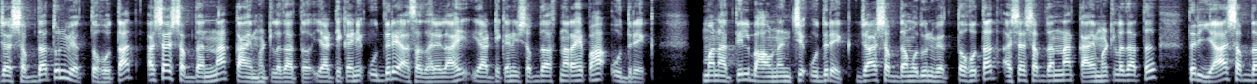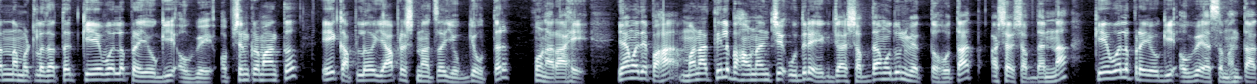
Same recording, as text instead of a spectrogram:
ज्या शब्दातून व्यक्त होतात अशा शब्दांना काय म्हटलं जातं? या ठिकाणी उद्रे असा झालेला आहे या ठिकाणी शब्द असणार आहे पहा उद्रेक. मनातील भावनांचे उद्रेक ज्या शब्दामधून व्यक्त होतात अशा शब्दांना काय म्हटलं जातं? तर या शब्दांना म्हटलं जातं केवल प्रयोगी अव्यय. ऑप्शन क्रमांक एक आपलं या प्रश्नाचं योग्य उत्तर होणार आहे. यामध्ये पहा मनातील भावनांचे उद्रेक ज्या शब्दामधून व्यक्त होतात अशा शब्दांना केवल प्रयोगी अव्यय असं म्हणतात.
